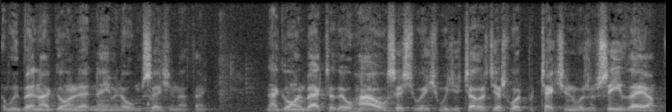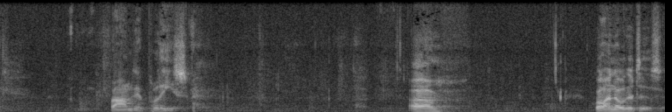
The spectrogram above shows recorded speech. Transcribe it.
there. We better not go into that name in open session, I think. Now, going back to the Ohio situation, would you tell us just what protection was received there from the police? Um, well, I know that there's, You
